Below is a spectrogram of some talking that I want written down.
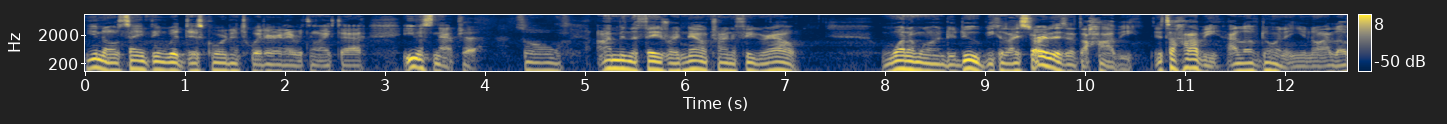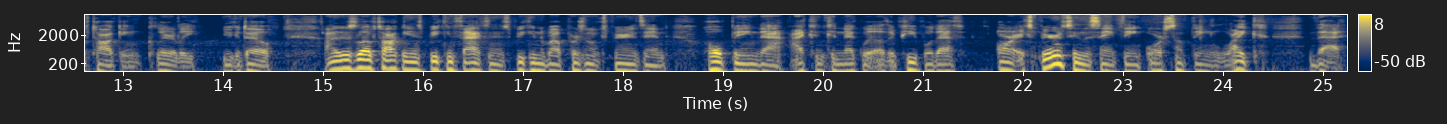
you know, same thing with Discord and Twitter and everything like that, even Snapchat. So I'm in the phase right now trying to figure out what I'm going to do because I started this as a hobby. It's a hobby. I love doing it. You know, I love talking clearly. You can tell. I just love talking and speaking facts and speaking about personal experience and hoping that I can connect with other people that are experiencing the same thing or something like that.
